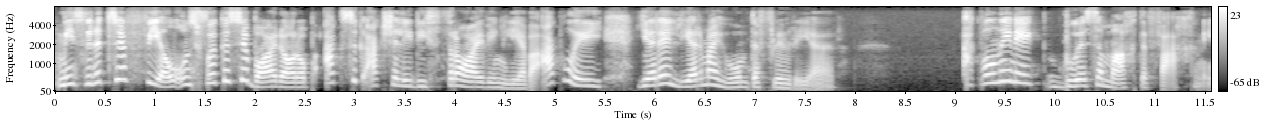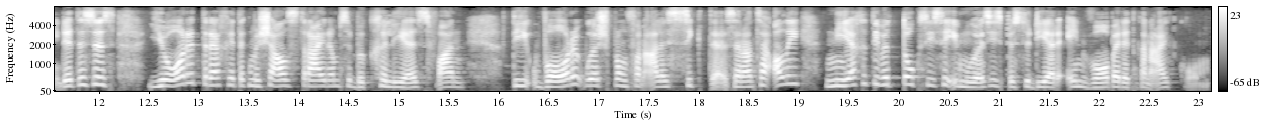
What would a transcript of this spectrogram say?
mense doen dit soveel. Ons fokus so baie daarop. Ek soek actually die thriving lewe. Ek wil hê Here leer my hoe om te floreer. Ek wil nie net bose magte veg nie. Dit is soos jare terug het ek Michelle Strydom se boek gelees van die ware oorsprong van alle siektes en dan sy al die negatiewe toksiese emosies bestudeer en waarby dit kan uitkom.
